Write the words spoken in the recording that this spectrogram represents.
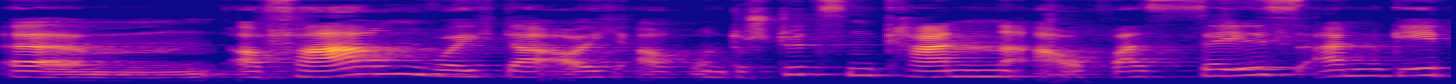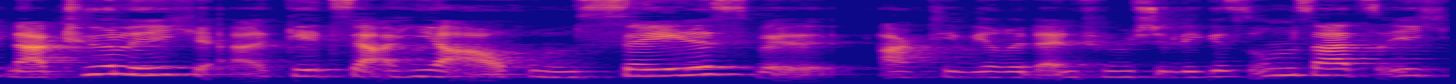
ähm, Erfahrung, wo ich da euch auch unterstützen kann, auch was Sales angeht. Natürlich äh, geht es ja hier auch um Sales, weil aktiviere dein fünfstelliges Umsatz ich.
